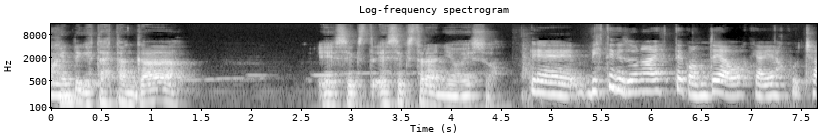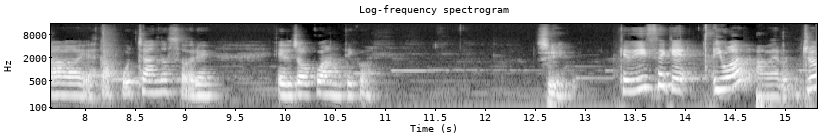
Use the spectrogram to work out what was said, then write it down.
mm. gente que está estancada es, es extraño eso. Eh, viste que yo una vez te conté a vos que había escuchado y estaba escuchando sobre el yo cuántico. Sí. Que dice que, igual, a ver, yo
